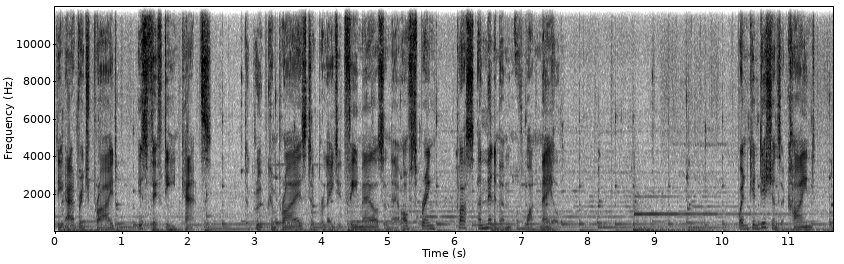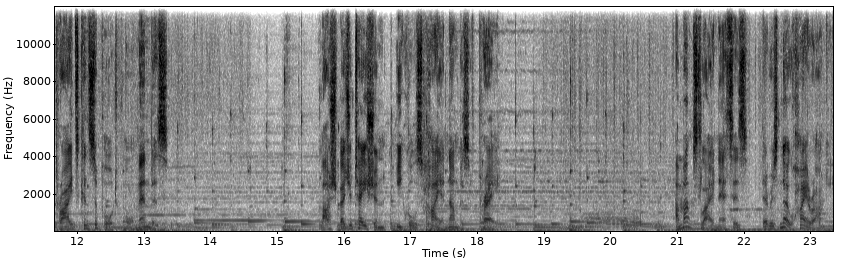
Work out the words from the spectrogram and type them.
The average pride is 15 cats. The group comprised of related females and their offspring, plus a minimum of one male. When conditions are kind, prides can support more members lush vegetation equals higher numbers of prey. Amongst lionesses, there is no hierarchy.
